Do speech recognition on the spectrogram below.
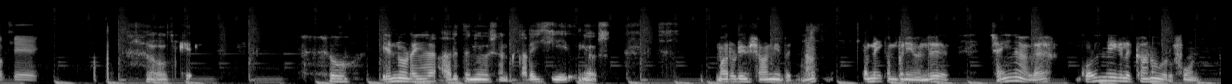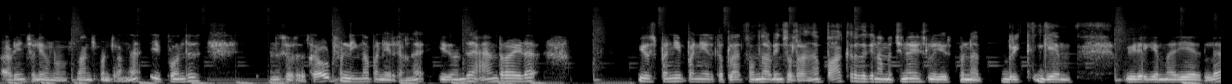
ஓகே. ஓகே. ஸோ என்னுடைய அடுத்த நியூஸ் கடைசி நியூஸ் மறுபடியும் ஷாமி பத்தினா எம்ஐ கம்பெனி வந்து சைனால குழந்தைகளுக்கான ஒரு ஃபோன் அப்படின்னு சொல்லி ஒன்று லான்ச் பண்றாங்க. இப்போ வந்து என்ன சொல்றது க்ரௌட் ஃபண்டிங் தான் பண்ணியிருக்காங்க. இது வந்து ஆண்ட்ராய்டை யூஸ் பண்ணி பண்ணியிருக்க பிளாட்ஃபார்ம் தான் அப்படின்னு சொல்றாங்க. பாக்குறதுக்கு நம்ம சின்ன வயசுல யூஸ் பண்ண பிரிக் கேம் வீடியோ கேம் மாதிரியே இருக்குல்ல.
